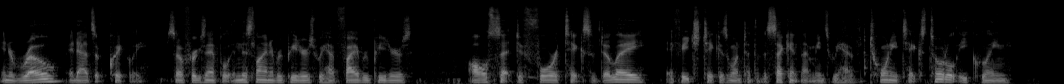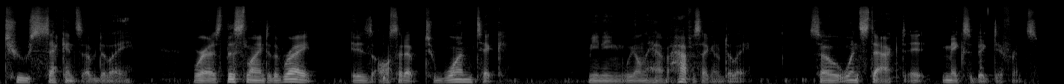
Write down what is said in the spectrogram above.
in a row, it adds up quickly. So for example, in this line of repeaters, we have five repeaters, all set to four ticks of delay. If each tick is one tenth of a second, that means we have 20 ticks total equaling two seconds of delay. Whereas this line to the right is all set up to one tick, meaning we only have a half a second of delay. So when stacked, it makes a big difference.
